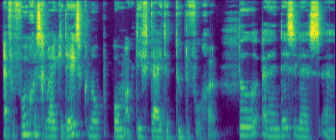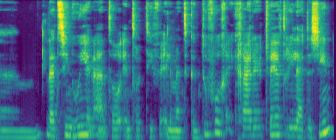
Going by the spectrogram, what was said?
En vervolgens gebruik je deze knop om activiteiten toe te voegen. Ik wil eh, in deze les um, laten zien hoe je een aantal interactieve elementen kunt toevoegen. Ik ga er twee of drie laten zien.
